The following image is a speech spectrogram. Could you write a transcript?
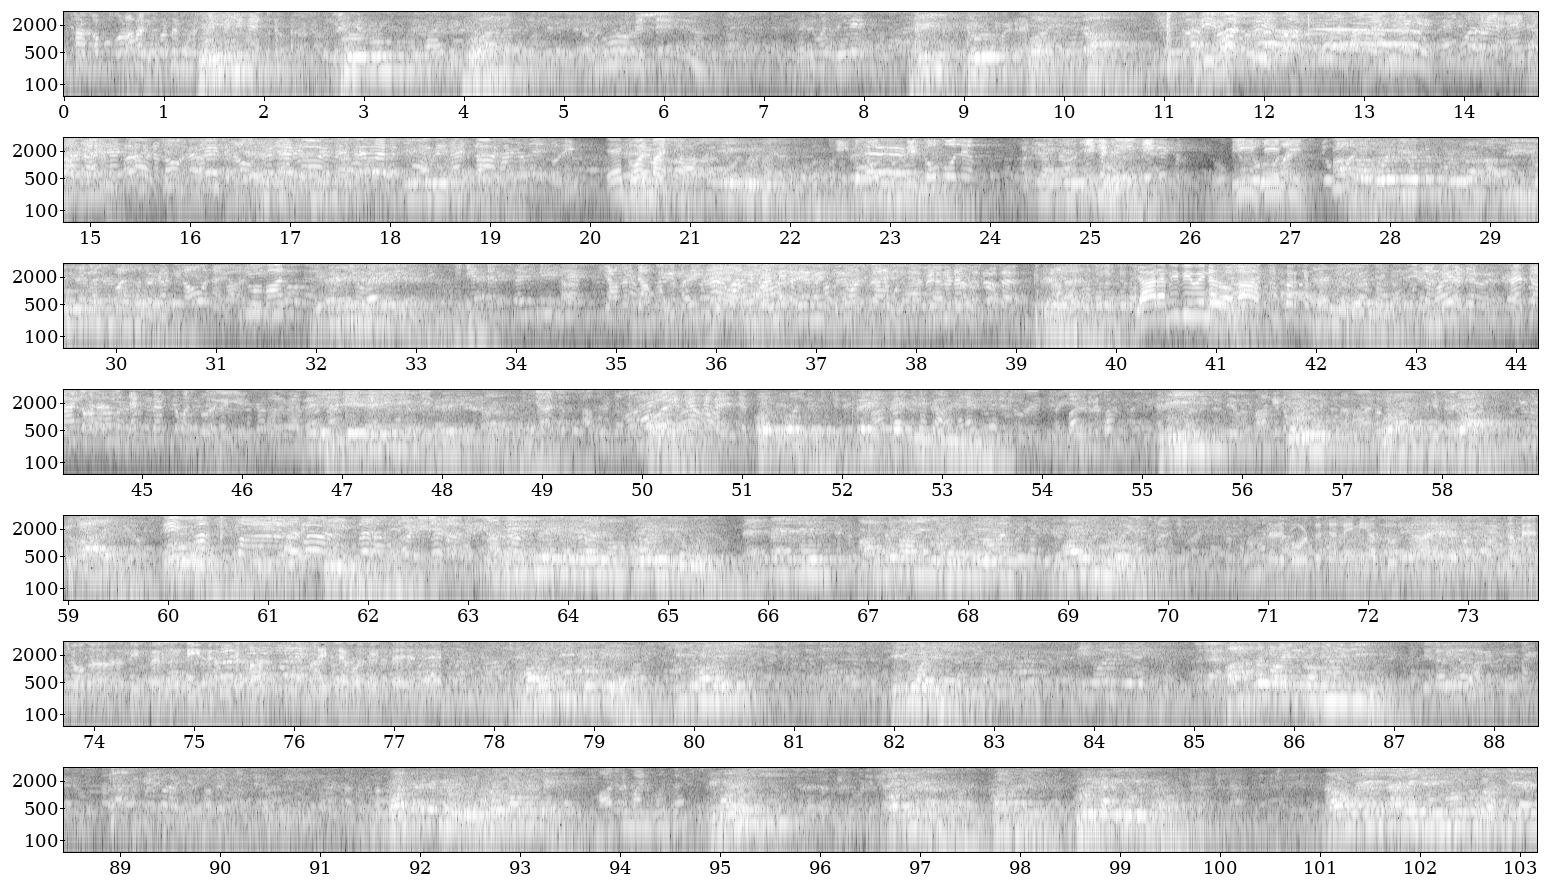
हाँ खबर हाँ खबर एक गोल मार। एक गोल माइनस हो। एक दो गोल है। अभी आपको एक है। एक है तीन तीन तीन। आपका फोर ज़ीरो का स्कोर था अब थ्री ज़ीरो हो गया हो। यार जो Ready हो गया? ये नहीं था। या मैं जानबूझ के यार अभी भी विनर हो। ना चुप करके बैठ जाओ। मैच आने का मुझे नेक्स्ट मैच का मसला होगा ये। Three, रिपोर्ट तो चले ही नहीं, अब दूसरा है, उसका मैच होगा रीपर टीम है उनके साथ। देखते हैं वो जीतते हैं Demolish team is here. Team Demolish. Team Demolish. From UNIG. Corner से खड़े हो दोनों कॉर्नर पे मास्टरमाइंड कौन सा डिमोलिश कॉर्नर में आ जाओ कॉर्नर में गोल के आगे कोई खड़ा हो now match time is reduce to 1 minute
